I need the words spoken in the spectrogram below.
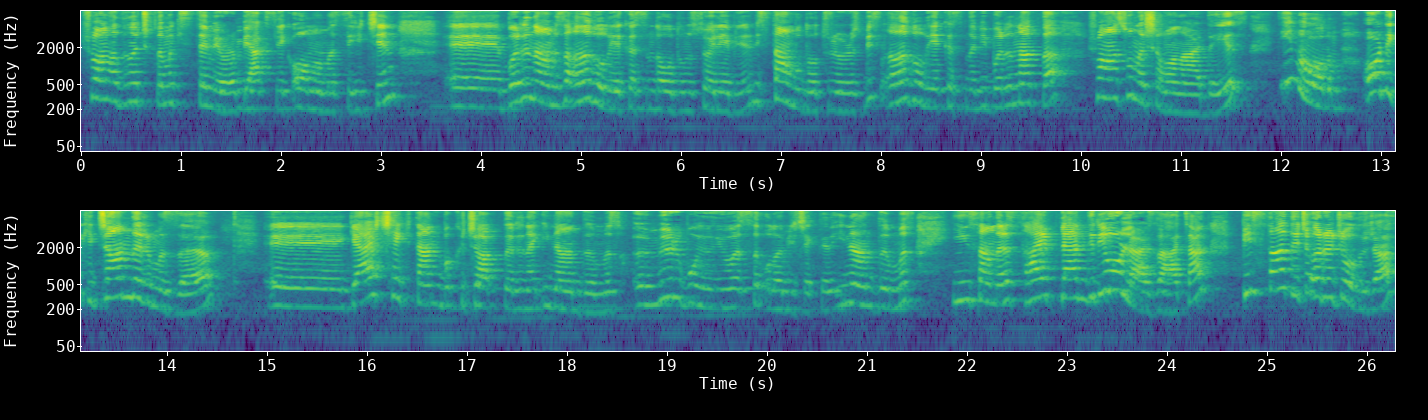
şu an adını açıklamak istemiyorum bir aksilik olmaması için. E, barınağımızda Anadolu yakasında olduğunu söyleyebilirim. İstanbul'da oturuyoruz biz. Anadolu yakasında bir barınakla şu an son aşamalardayız. Değil mi oğlum? Oradaki canlarımızı e, gerçekten bakacaklarına inandığımız, ömür boyu yuvası olabileceklerine inandığımız insanları sahiplendiriyorlar zaten. Biz sadece aracı olacağız.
